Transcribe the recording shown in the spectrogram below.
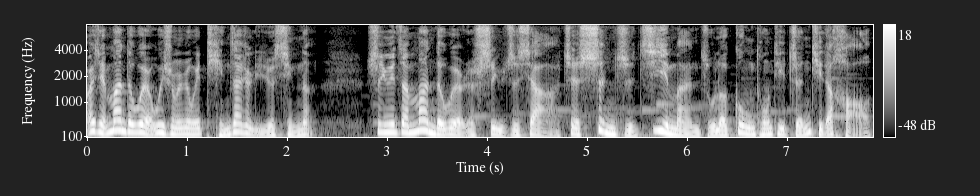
而且曼德威尔为什么认为停在这里就行呢？是因为在曼德威尔的视域之下，这甚至既满足了共同体整体的好，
